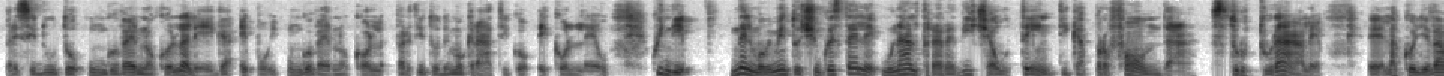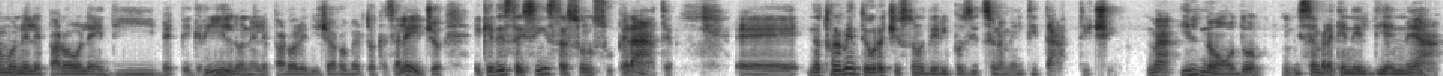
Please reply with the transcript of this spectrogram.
presieduto un governo con la Lega e poi un governo col Partito Democratico e con l'EU. Quindi nel Movimento 5 Stelle un'altra radice autentica, profonda, strutturale, eh, l'accoglievamo nelle parole di Beppe Grillo, nelle parole di Gianroberto Casaleggio e che destra e sinistra sono superate. Eh, naturalmente ora ci sono dei riposizionamenti tattici, ma il nodo mi sembra che nel DNA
